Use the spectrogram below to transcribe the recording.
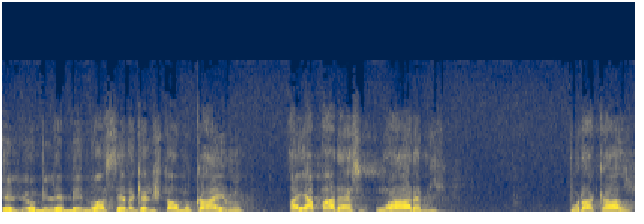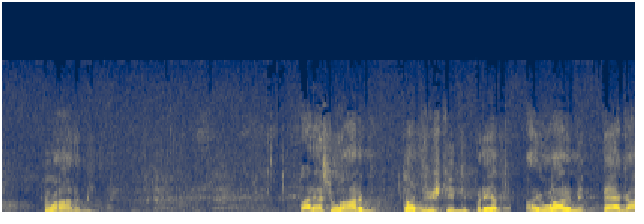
ele, eu me lembrei de uma cena que ele estava no Cairo, aí aparece um árabe. Por acaso, um árabe. Parece um árabe todo vestido de preto. Aí o árabe pega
